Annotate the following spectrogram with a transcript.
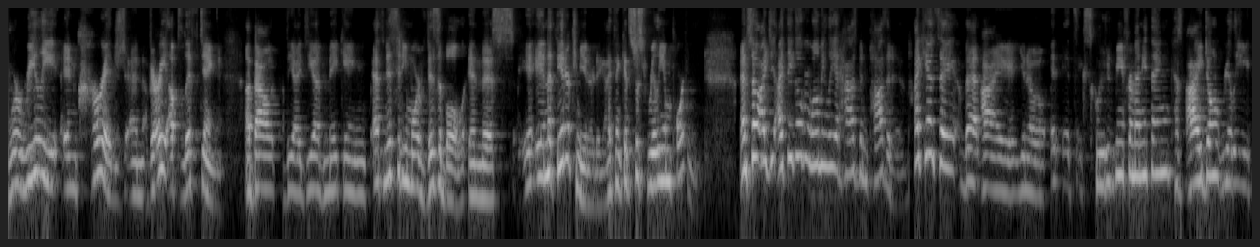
were really encouraged and very uplifting about the idea of making ethnicity more visible in this in the theater community. I think it's just really important. And so I, I think overwhelmingly it has been positive. I can't say that I, you know, it, it's excluded me from anything because I don't really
